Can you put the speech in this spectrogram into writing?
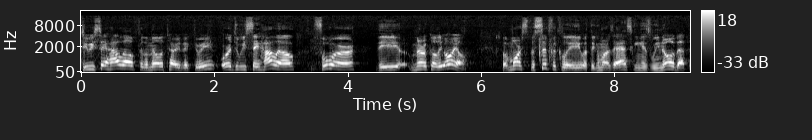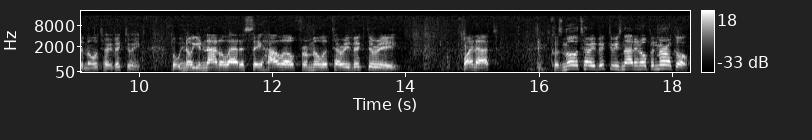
Do we say Hallel for the military victory, or do we say Hallel for the miracle of the oil? But more specifically, what the Gemara is asking is, we know about the military victory, but we know you're not allowed to say Hallel for military victory. Why not? Because military victory is not an open miracle.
